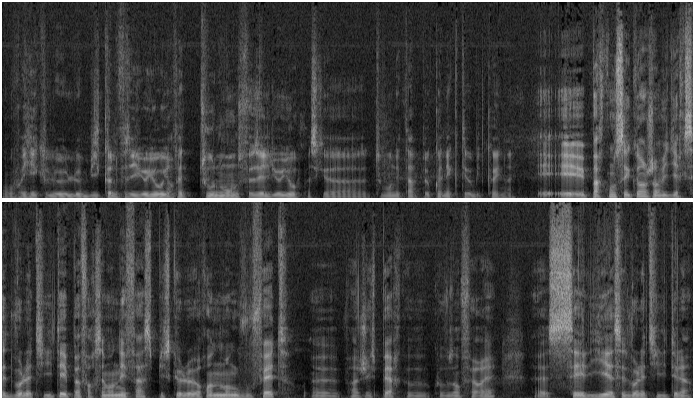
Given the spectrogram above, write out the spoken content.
On voyait que le, le bitcoin faisait yo-yo et en fait tout le monde faisait le yo-yo parce que euh, tout le monde était un peu connecté au bitcoin. ouais. Et, et par conséquent, j'ai envie de dire que cette volatilité n'est pas forcément néfaste, puisque le rendement que vous faites, euh, enfin j'espère que, que vous en ferez, c'est lié à cette volatilité-là.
